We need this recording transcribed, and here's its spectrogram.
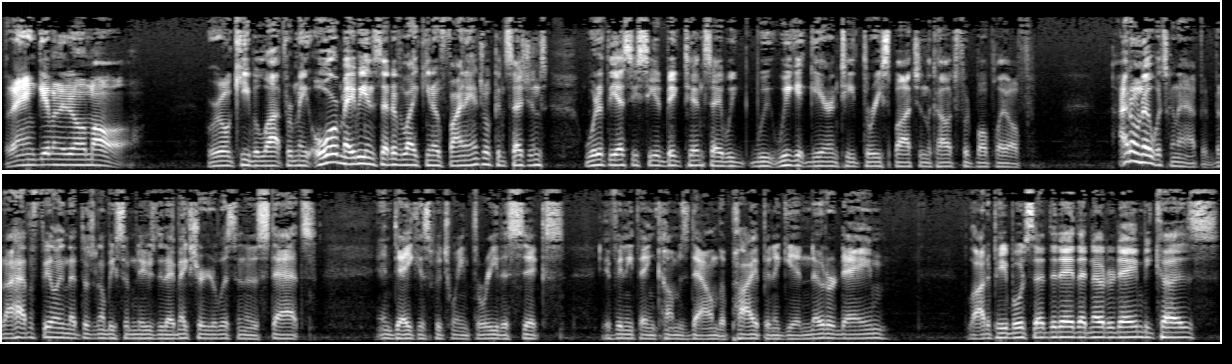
but I ain't giving it to them all. We're going to keep a lot for me. Or maybe instead of like, you know, financial concessions, what if the SEC and Big Ten say we, we, we get guaranteed three spots in the college football playoff? I don't know what's going to happen, but I have a feeling that there's going to be some news today. Make sure you're listening to the stats and Dacus between three to six if anything comes down the pipe. And again, Notre Dame, a lot of people said today that Notre Dame because,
